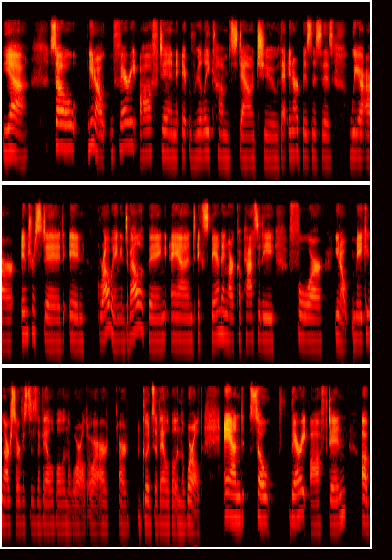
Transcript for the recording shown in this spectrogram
Yeah. So, you know, very often it really comes down to that in our businesses, we are interested in growing and developing and expanding our capacity for, you know, making our services available in the world or our, our goods available in the world. And so, very often, a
